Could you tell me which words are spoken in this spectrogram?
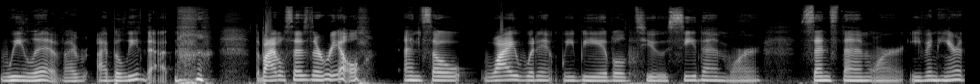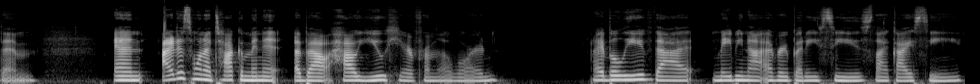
we live. I, I believe that. the Bible says they're real. And so, why wouldn't we be able to see them or sense them or even hear them? And I just want to talk a minute about how you hear from the Lord. I believe that maybe not everybody sees like I see,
